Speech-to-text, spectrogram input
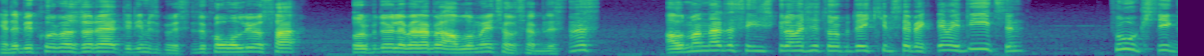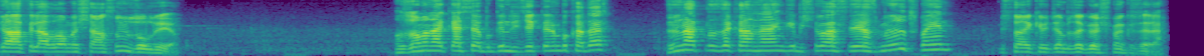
Ya da bir kurvazöre dediğimiz gibi sizi kovalıyorsa torpido ile beraber avlamaya çalışabilirsiniz. Almanlarda 8 kilometre torpidoyu kimse beklemediği için çoğu kişiyi gafil avlama şansınız oluyor. O zaman arkadaşlar bugün diyeceklerim bu kadar. Sizin aklınıza kalan herhangi bir şey varsa yazmayı unutmayın. Bir sonraki videomuzda görüşmek üzere.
